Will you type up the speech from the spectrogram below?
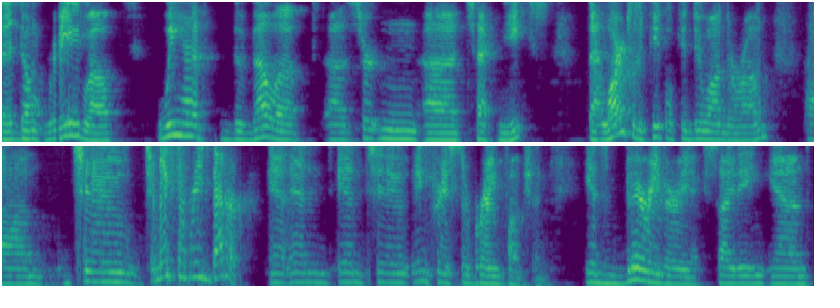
that don't read well, we have developed uh, certain uh, techniques that largely people can do on their own um, to to make them read better and, and and to increase their brain function. It's very very exciting, and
